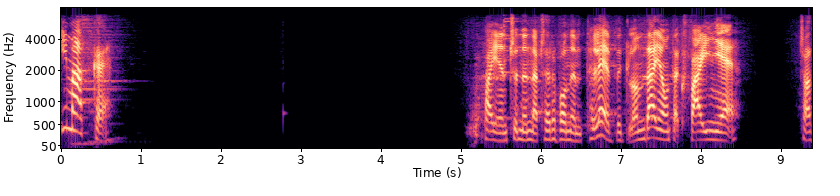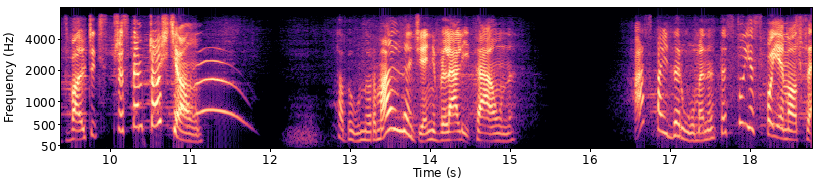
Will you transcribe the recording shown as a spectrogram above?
I maskę. Pajęczyny na czerwonym tle wyglądają tak fajnie. Czas walczyć z przestępczością. To był normalny dzień w Lali Town. Spider-Woman testuje swoje moce.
